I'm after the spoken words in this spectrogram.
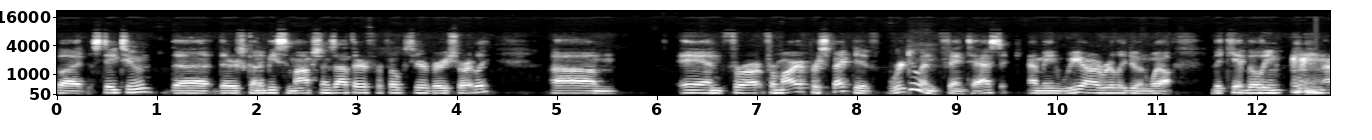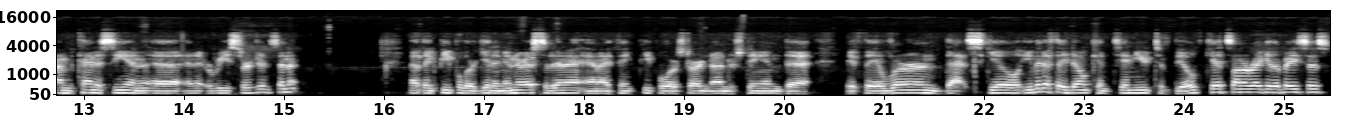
but stay tuned. The, there's going to be some options out there for folks here very shortly. Um, and for our, from our perspective, we're doing fantastic. I mean, we are really doing well. The kit building, I'm kind of seeing a, a resurgence in it. I think people are getting interested in it, and I think people are starting to understand that if they learn that skill, even if they don't continue to build kits on a regular basis,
